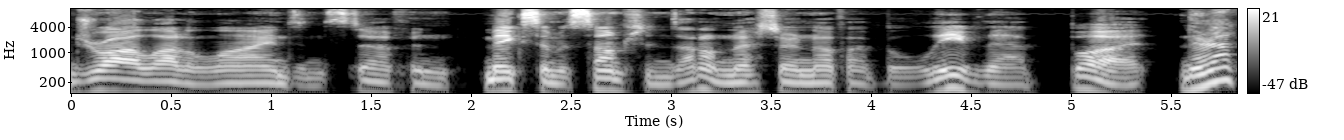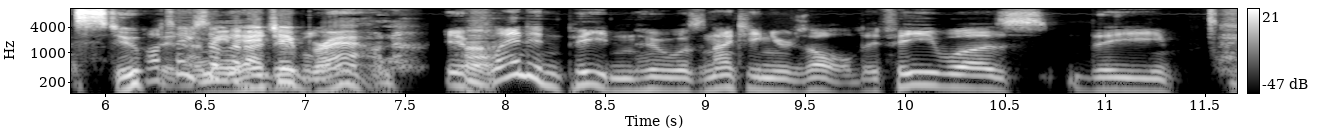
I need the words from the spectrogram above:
draw a lot of lines and stuff and make some assumptions. I don't necessarily know if I believe that, but they're not stupid. I'll tell you I mean, I AJ believe. Brown. If Huh. Landon Peden, who was 19 years old, if he was the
